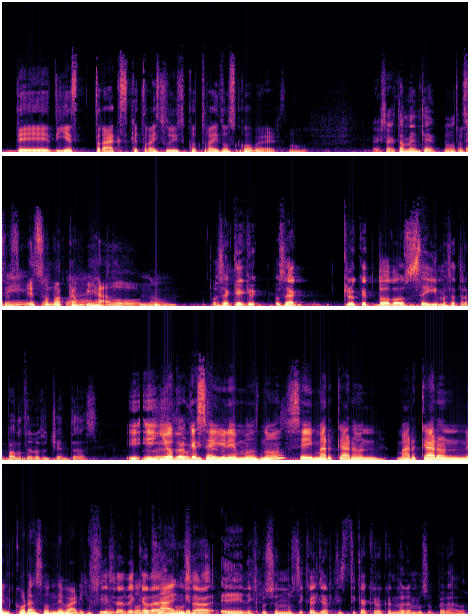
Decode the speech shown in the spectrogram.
de 10 tracks que trae su disco trae dos covers, ¿no? Exactamente. O Entonces, tres, eso no ha cambiado. No. O sea, que, o sea, creo que todos seguimos atrapados en los ochentas. Y, y yo creo que seguiremos, ¿no? Sí, marcaron, marcaron el corazón de varios. Sí, ¿no? esa década, o sea, en explosión musical y artística creo que no la hemos superado.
